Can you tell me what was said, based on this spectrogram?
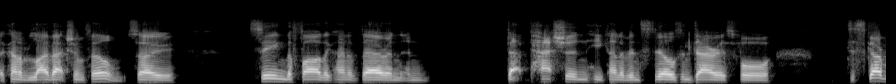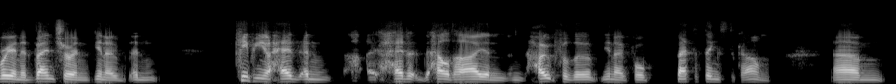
a kind of live action film. So seeing the father kind of there and and that passion he kind of instills in darius for discovery and adventure and you know and keeping your head and head held high and, and hope for the you know for better things to come. Um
